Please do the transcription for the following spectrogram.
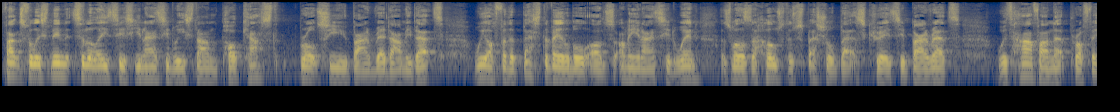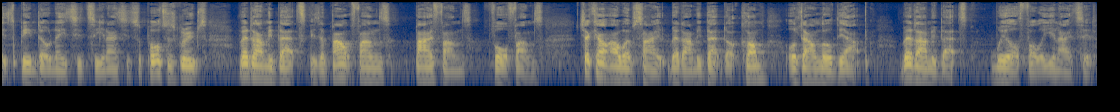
Thanks for listening to the latest United We Stand podcast, brought to you by Red Army Bet. We offer the best available odds on a United win, as well as a host of special bets created by Reds. With half our net profits being donated to United supporters groups, Red Army Bet is about fans, by fans, for fans. Check out our website, redarmybet.com, or download the app. Red Army Bet, we all follow United.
